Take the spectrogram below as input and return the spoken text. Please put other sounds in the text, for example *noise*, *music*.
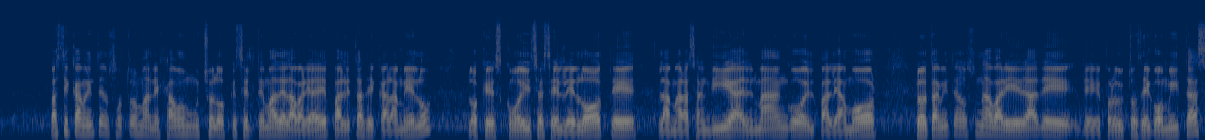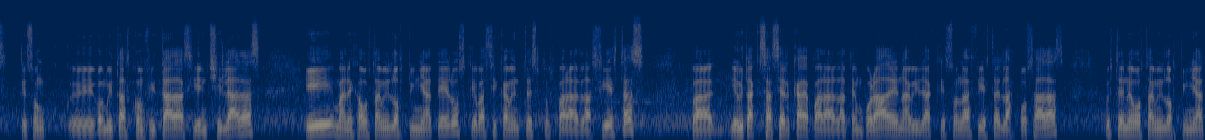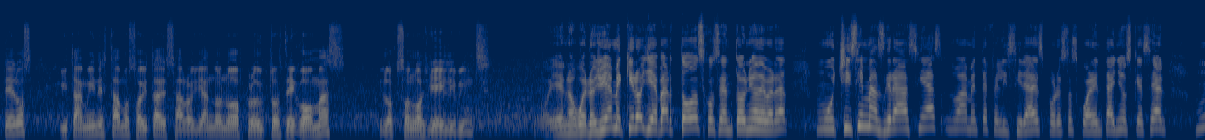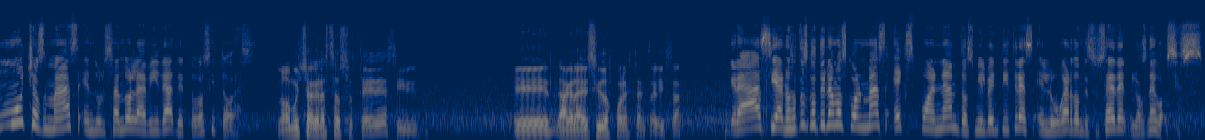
Básicamente nosotros manejamos mucho lo que es el tema de la variedad de paletas de caramelo, lo que es, como dices, el elote, la marazandía, el mango, el paleamor, pero también tenemos una variedad de, productos de gomitas, que son eh, gomitas confitadas y enchiladas, y manejamos también los piñateros, que básicamente es pues, para las fiestas, y ahorita que se acerca para la temporada de Navidad, que son las fiestas, las posadas, pues tenemos también los piñateros, y también estamos ahorita desarrollando nuevos productos de gomas, y lo que son los jelly beans. Oye, no, bueno, yo ya me quiero llevar todos, José Antonio, de verdad. Muchísimas gracias. Nuevamente felicidades por estos 40 años, que sean muchos más endulzando la vida de todos y todas. No, muchas gracias a ustedes y eh, agradecidos por esta entrevista. Gracias. Nosotros continuamos con más Expo Anam 2023, el lugar donde suceden los negocios.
